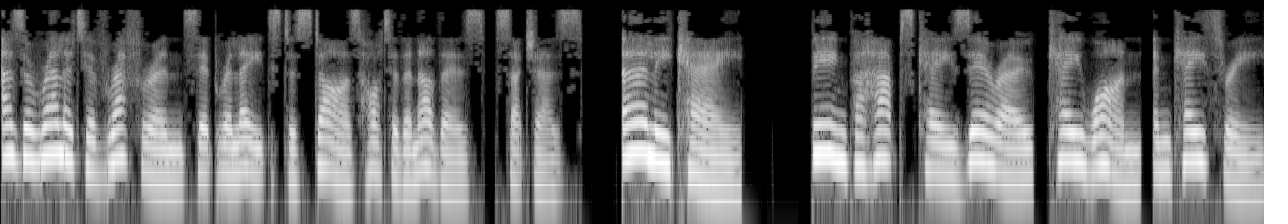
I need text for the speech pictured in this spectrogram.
As a relative reference it relates to stars hotter than others, such as early K, being perhaps K0, K1, and K3.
